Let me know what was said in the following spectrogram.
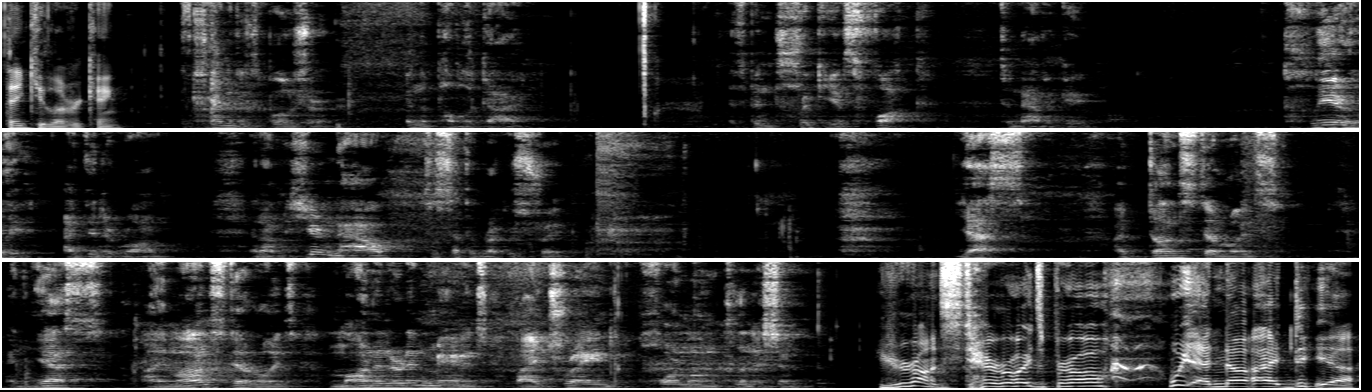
Thank you, Liver King. This kind of exposure in the public eye. It's been tricky as fuck to navigate. Clearly, I did it wrong. And I'm here now to set the record straight. Yes, I've done steroids. And yes, I am on steroids, monitored and managed by a trained hormone clinician. You're on steroids, bro? we had no idea.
